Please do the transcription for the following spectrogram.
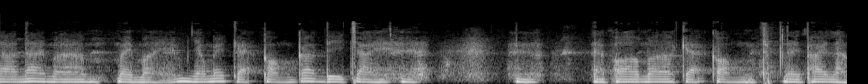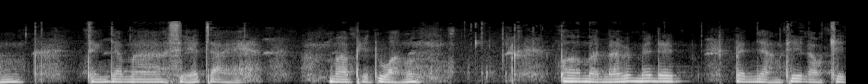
ลาได้มาใหม่ ๆ ยังไม่แกะกล่องก็ดีใจแต่พอมาแกะกล่องในภายหลัง ถึงจะมาเสียใจมาผิดหวัง เพราะมันไม่ได้เป็นอย่างที่เราคิด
